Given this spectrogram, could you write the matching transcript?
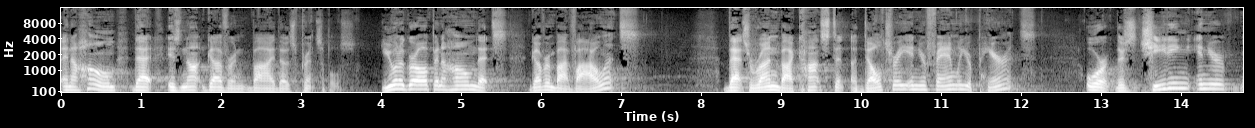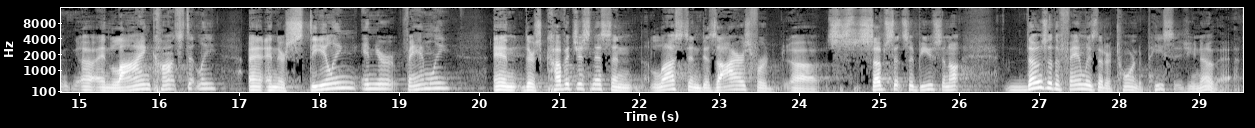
in a home that is not governed by those principles? You want to grow up in a home that's governed by violence? That's run by constant adultery in your family, your parents? Or there's cheating in your, uh, and lying constantly? And, and there's stealing in your family, and there's covetousness and lust and desires for uh, substance abuse and all, those are the families that are torn to pieces. You know that.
